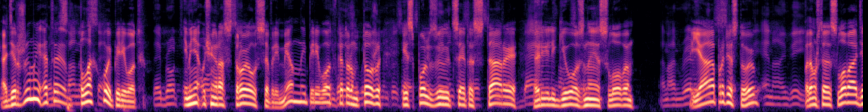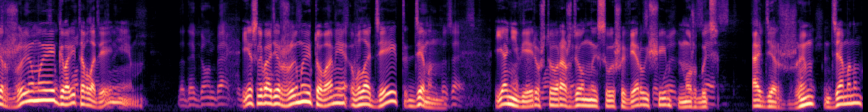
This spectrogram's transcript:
Одержимый — это плохой перевод. И меня очень расстроил современный перевод, в котором тоже используется это старое религиозное слово. Я протестую, потому что слово «одержимый» говорит о владении. Если вы одержимы, то вами владеет демон. Я не верю, что рожденный свыше верующий может быть одержим демоном.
